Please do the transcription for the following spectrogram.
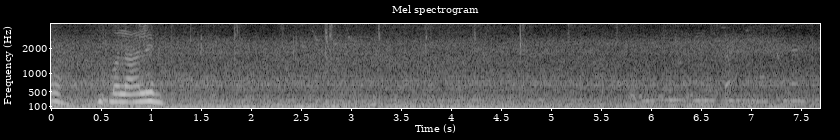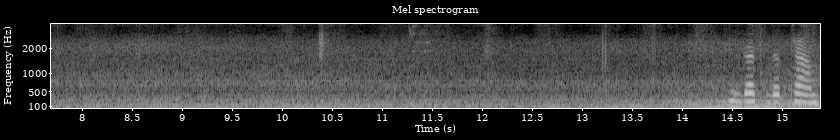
oh, malalim. That's the tram.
